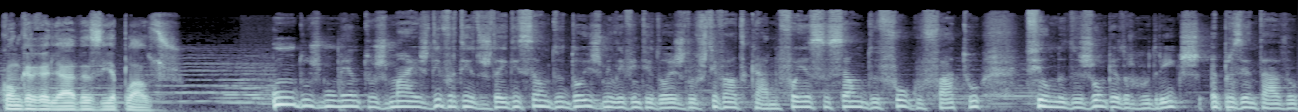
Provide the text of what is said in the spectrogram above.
com gargalhadas e aplausos. Um dos momentos mais divertidos da edição de 2022 do Festival de Cannes foi a sessão de Fogo Fato, filme de João Pedro Rodrigues, apresentado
